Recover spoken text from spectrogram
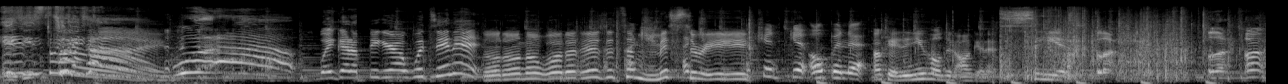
Izzy's toy time! Wow! We gotta figure out what's in it. I don't know what it is. It's a mystery. Can't get open it. Okay, then you hold it. I'll get it. See it. Ugh. Ugh. Uh,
